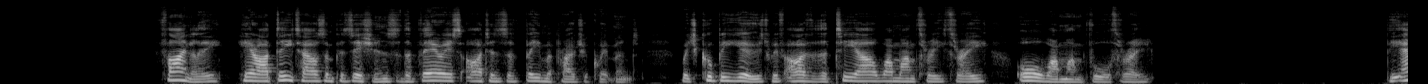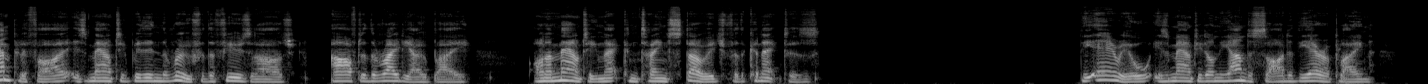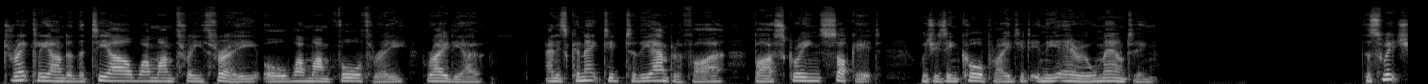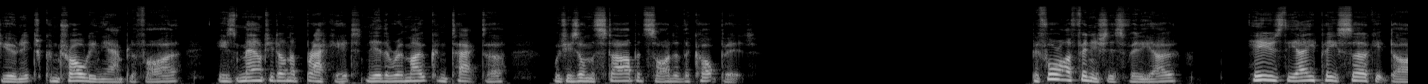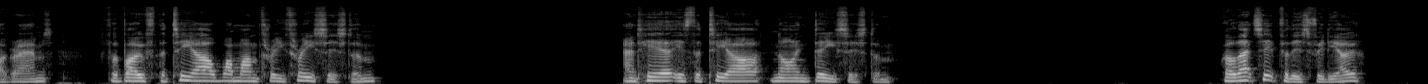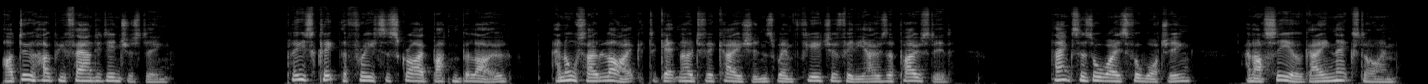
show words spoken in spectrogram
Finally, here are details and positions of the various items of beam approach equipment, which could be used with either the TR1133 or 1143. The amplifier is mounted within the roof of the fuselage after the radio bay on a mounting that contains stowage for the connectors. The aerial is mounted on the underside of the aeroplane, directly under the TR1133 or 1143 radio and is connected to the amplifier by a screen socket which is incorporated in the aerial mounting. The switch unit controlling the amplifier is mounted on a bracket near the remote contactor which is on the starboard side of the cockpit. Before I finish this video, Here's the AP circuit diagrams for both the TR1133 system and here is the TR9D system. Well that's it for this video. I do hope you found it interesting. Please click the free subscribe button below and also like to get notifications when future videos are posted. Thanks as always for watching and I'll see you again next time.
